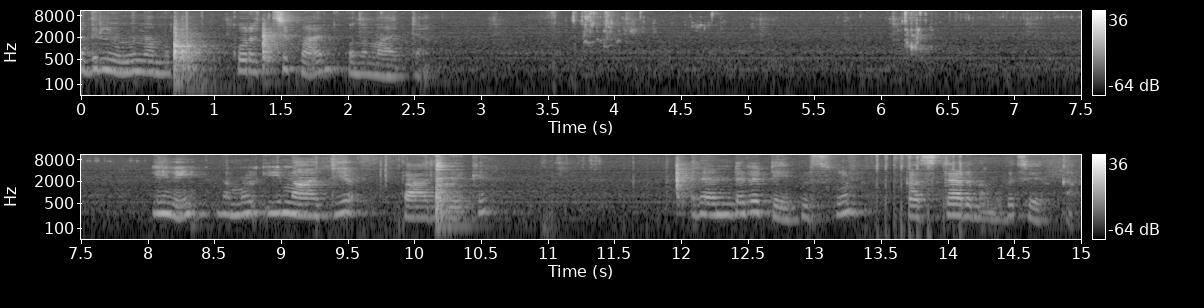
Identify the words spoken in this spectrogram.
അതിൽ നിന്ന് നമുക്ക് കുറച്ച് പാൽ ഒന്ന് മാറ്റാം. ഇനി നമ്മൾ ഈ മാറ്റിയ പാലിലേക്ക് രണ്ടര ടേബിൾ സ്പൂൺ കസ്റ്റാർഡ് നമുക്ക് ചേർക്കാം.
